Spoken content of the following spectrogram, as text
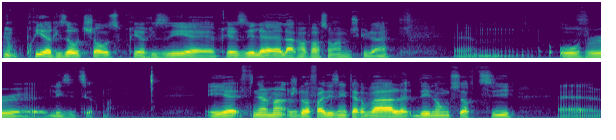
Donc, prioriser autre chose, prioriser, prioriser le, renforcement musculaire over les étirements. Et finalement, je dois faire des intervalles, des longues sorties. Euh,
